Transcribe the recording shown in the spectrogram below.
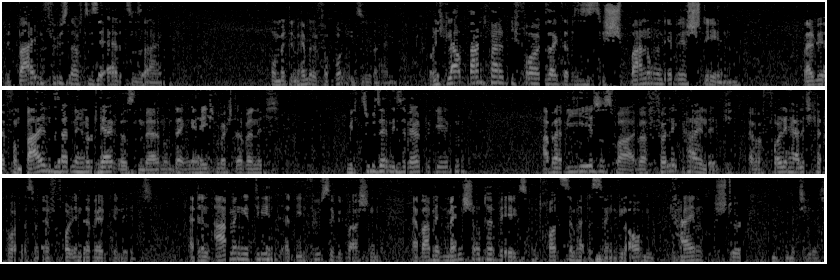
Mit beiden Füßen auf dieser Erde zu sein und mit dem Himmel verbunden zu sein. Und ich glaube manchmal, wie ich vorher gesagt habe, das ist die Spannung, in der wir stehen. Weil wir von beiden Seiten hin und her gerissen werden und denken, hey, ich möchte aber nicht mich zu sehr in diese Welt begeben. Aber wie Jesus war, er war völlig heilig, er war voll der Herrlichkeit Gottes und er hat voll in der Welt gelebt. Er hat den Armen gedient, er hat die Füße gewaschen, er war mit Menschen unterwegs und trotzdem hat es sein Glauben kein Stück limitiert.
